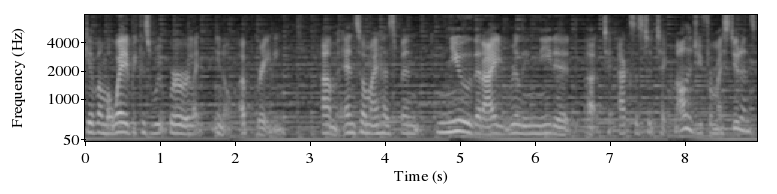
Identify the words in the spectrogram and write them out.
give them away because we, are like, you know, upgrading. Um, and so my husband knew that I really needed uh, access to technology for my students.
